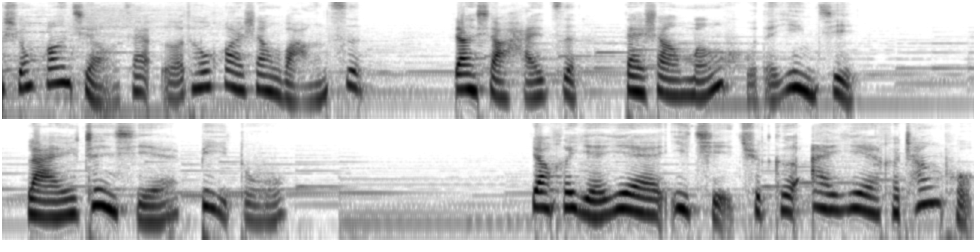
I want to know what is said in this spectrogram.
雄黄酒在额头画上王字，让小孩子带上猛虎的印记，来镇邪避毒。要和爷爷一起去割艾叶和菖蒲，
